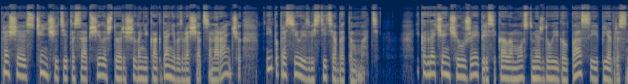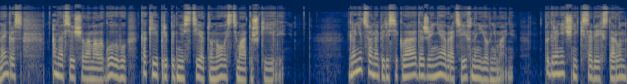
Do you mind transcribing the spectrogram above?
Прощаясь с Ченчей, Тита сообщила, что решила никогда не возвращаться на ранчо и попросила известить об этом мать. И когда Ченчи уже пересекала мост между Игл-Пас и Педрос-Негрос, она все еще ломала голову, как ей преподнести эту новость матушке Елене. Границу она пересекла, даже не обратив на нее внимания. Пограничники с обеих сторон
